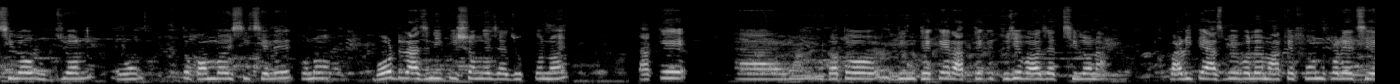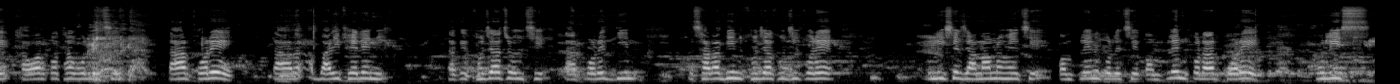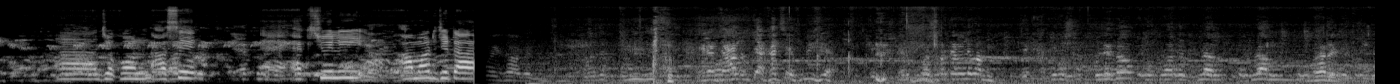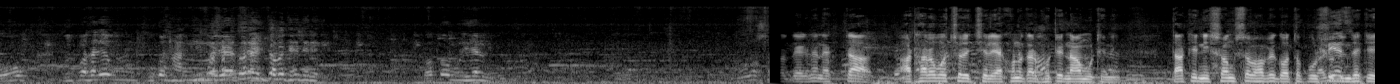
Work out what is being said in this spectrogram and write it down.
ছিল উজ্জ্বল এবং এত কম বয়সী ছেলে কোনো ভোট রাজনীতির সঙ্গে যা যুক্ত নয়, তাকে গত দিন থেকে, রাত থেকে খুঁজে পাওয়া যাচ্ছিল না। বাড়িতে আসবে বলে মাকে ফোন করেছে, খাওয়ার কথা বলেছে। তারপরে তার বাড়ি ফেরেনি। তাকে খোঁজা চলছে। তারপরের দিন, সারাদিন খোঁজাখুঁজি করে পুলিশে জানানো হয়েছে, কমপ্লেন করেছে। কমপ্লেন করার পরে পুলিশ যখন আসে অ্যাকচুয়ালি আমার যেটা দেখলেন, একটা আঠারো বছরের ছেলে, এখনও তার ভোটে নাম ওঠেনি। তাকে নৃশংসভাবে গত পরশু দিন থেকে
